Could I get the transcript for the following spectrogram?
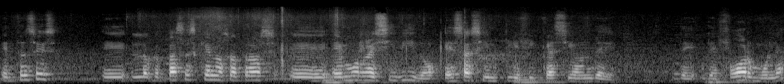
Entonces, eh, lo que pasa es que nosotros eh, hemos recibido esa simplificación de, fórmula,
